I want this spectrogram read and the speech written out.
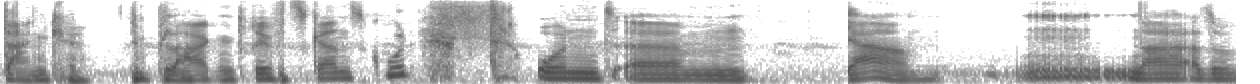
Danke. Die Plagen trifft's ganz gut. Und ähm, ja, na, also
